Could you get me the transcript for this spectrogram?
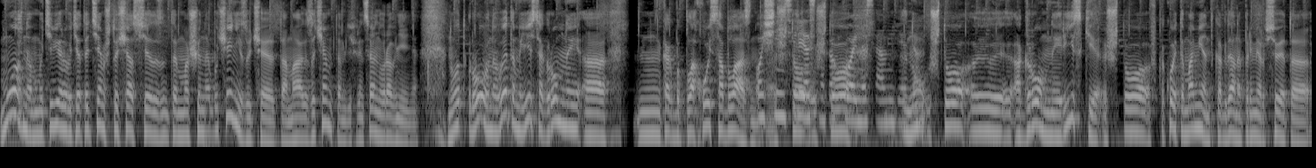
Можно мотивировать это тем, что сейчас все там машины обучения изучают, там, а зачем там дифференциальное уравнение? Но вот ровно в этом и есть огромный а, как бы плохой соблазн. Очень что, интересно что, какой на самом деле. Ну, что э, огромные риски, что в какой-то момент, когда, например, все это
